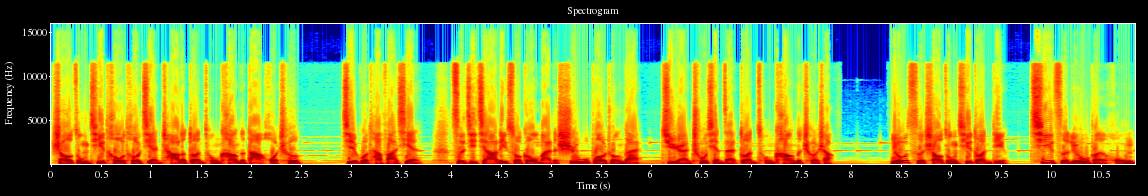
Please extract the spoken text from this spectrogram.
邵宗奇偷偷检查了段从康的大货车。结果他发现自己家里所购买的食物包装袋居然出现在段从康的车上，由此邵宗奇断定妻子刘本红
